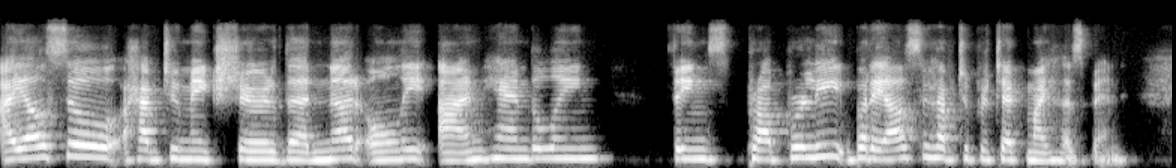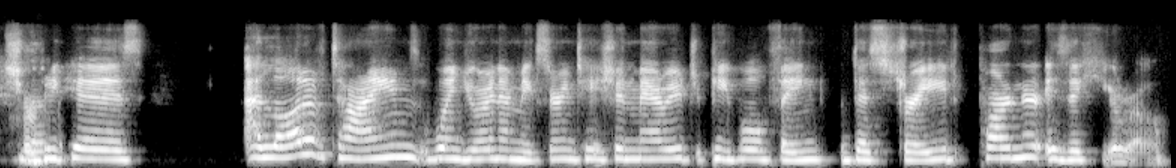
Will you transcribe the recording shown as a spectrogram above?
I also have to make sure that not only I'm handling things properly, but I also have to protect my husband Sure. because a lot of times when you're in a mixed orientation marriage, people think the straight partner is a hero.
